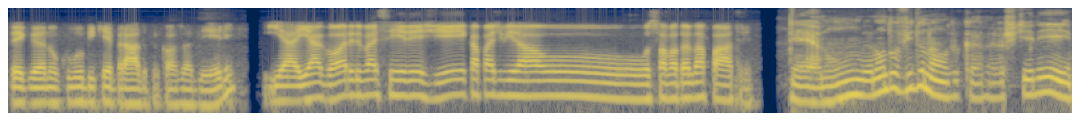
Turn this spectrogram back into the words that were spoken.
pegando o clube quebrado por causa dele. E aí agora ele vai se reeleger e capaz de virar o, o salvador da pátria. É, eu não, eu não duvido não, viu, cara. Eu acho que ele.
